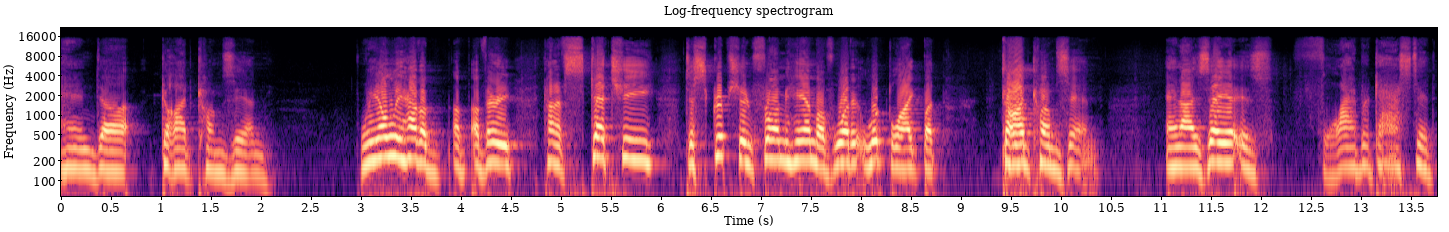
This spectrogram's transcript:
and uh, God comes in. We only have a, a, a, very kind of sketchy description from him of what it looked like, but God comes in. And Isaiah is flabbergasted.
